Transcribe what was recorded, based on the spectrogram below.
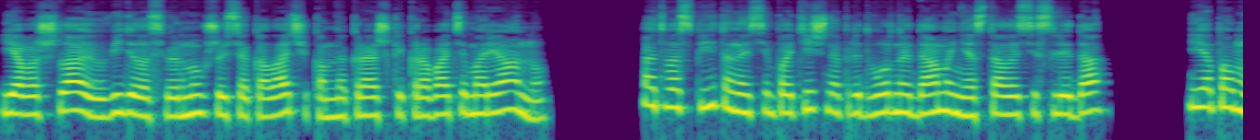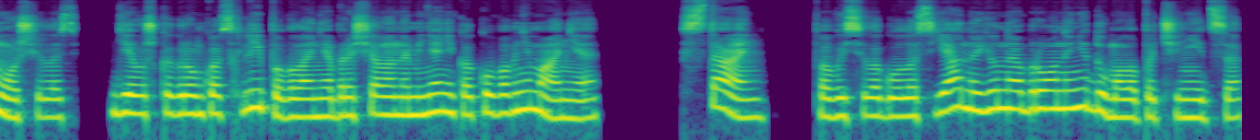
Я вошла и увидела свернувшуюся калачиком на краешке кровати Марианну. От воспитанной, симпатичной придворной дамы не осталось и следа. Я поморщилась. Девушка громко всхлипывала не обращала на меня никакого внимания. «Встань!» – повысила голос я, но юная Брона не думала подчиниться.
